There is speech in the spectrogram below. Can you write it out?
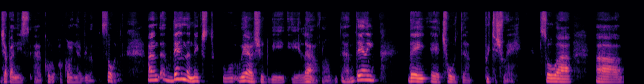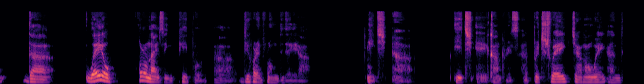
Japanese colonial bureau thought. And then the next, where should we learn from? And then they uh, chose the British way. So uh, the way of colonizing people uh, different from the uh, each uh, each uh, countries, uh, British way, German way, and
